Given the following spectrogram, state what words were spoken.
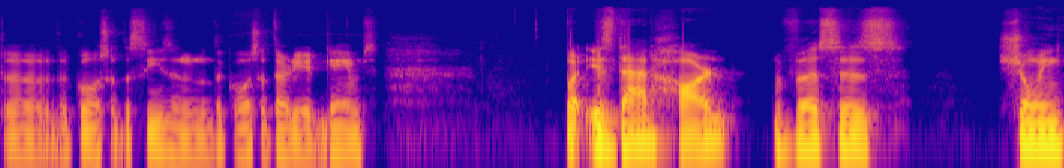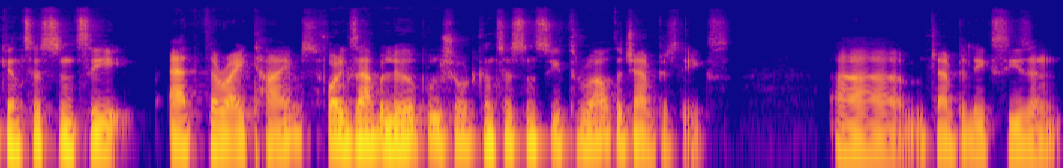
the the course of the season, the course of 38 games. But is that hard versus showing consistency at the right times? For example, Liverpool showed consistency throughout the Champions Leagues, uh, Champions League season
